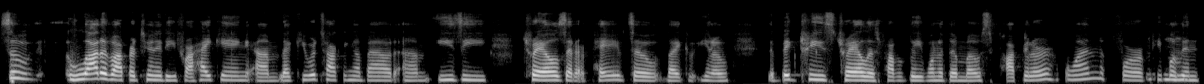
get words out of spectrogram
So a lot of opportunity for hiking um, like you were talking about um, easy trails that are paved. So like you know the big trees trail is probably one of the most popular one for people mm-hmm. then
